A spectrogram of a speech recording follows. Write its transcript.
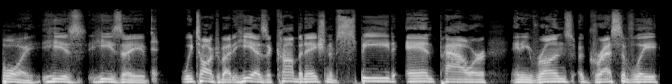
boy, he is he's a. We talked about it. He has a combination of speed and power, and he runs aggressively.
